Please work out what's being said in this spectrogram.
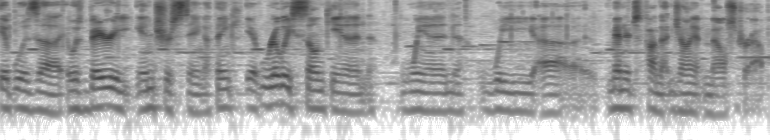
it was uh, it was very interesting. I think it really sunk in when we uh, managed to find that giant mouse trap.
